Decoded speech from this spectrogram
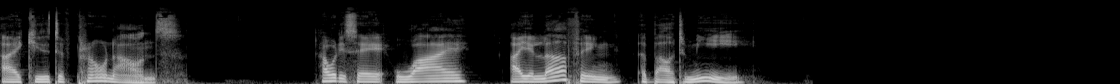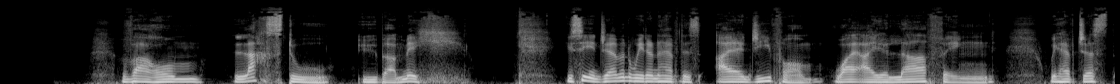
are accusative pronouns. How would you say, Why are you laughing about me? Warum lachst du über mich? You see, in German, we don't have this ing form. Why are you laughing? We have just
